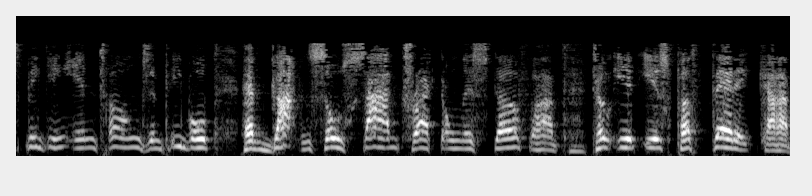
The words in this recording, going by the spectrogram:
speaking in tongues and people have gotten so sidetracked on this stuff uh, till it is pathetic. Uh,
